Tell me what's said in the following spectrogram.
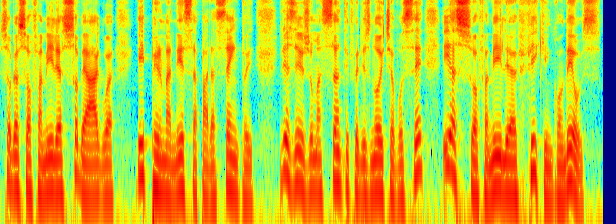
sobre a sua família, sobre a água e permaneça para sempre. Desejo uma santa e feliz noite a você e a sua família. Fiquem com Deus.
